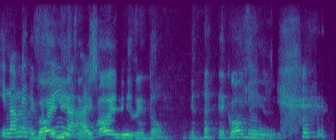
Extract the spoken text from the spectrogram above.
E na medicina... É igual a Elisa, a igual a Elisa, então. Igualzinho.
